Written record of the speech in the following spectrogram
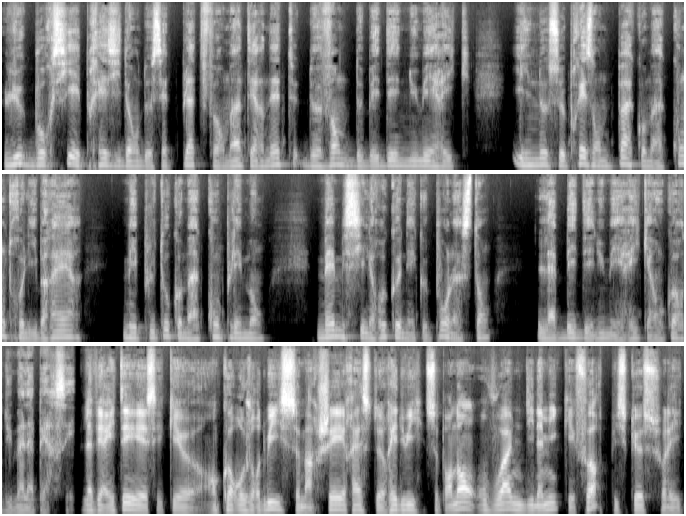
Luc Boursier est président de cette plateforme Internet de vente de BD numérique. Il ne se présente pas comme un contre-libraire, mais plutôt comme un complément, même s'il reconnaît que pour l'instant, la BD numérique a encore du mal à percer. La vérité, c'est qu'encore aujourd'hui, ce marché reste réduit. Cependant, on voit une dynamique qui est forte, puisque sur les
